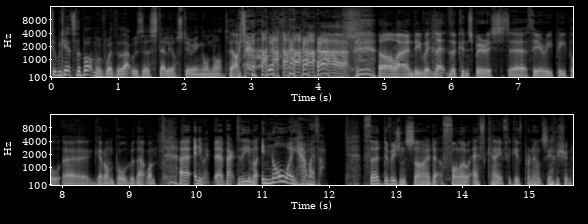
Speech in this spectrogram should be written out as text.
Did we get to the bottom of whether that was a Stelios doing or not? oh, Andy, let the conspiracy uh, theory people uh, get on board with that one. Uh, anyway, uh, back to the email. In Norway, however, Third division side Follo FK, forgive pronunciation,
